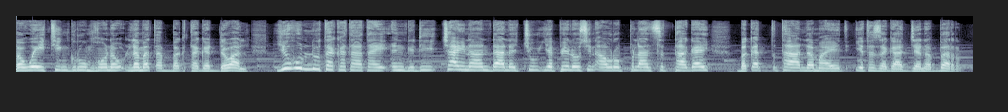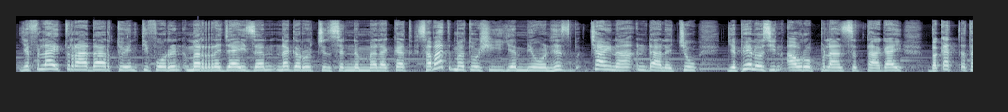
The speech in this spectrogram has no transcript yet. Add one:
በ waiting room ሆነው ለመጠበቅ ተገደዋል። ይህ ሁሉ ተከታታይ እንግዲህ ቻይና እንዳለችው የፔሎሲን አውሮፕላን ስታጋይ በቀጥታ ለማየት የተዘጋጀ ነበር። የፍላይት ራዳር 24ን መረጃ ይዘን ነገሮችን ስንመለከት 700 ሺህ የሚሆን ህዝብ ቻይና እንዳለችው የፔሎሲን አውሮፕላን ስታጋይ በቀጥታ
